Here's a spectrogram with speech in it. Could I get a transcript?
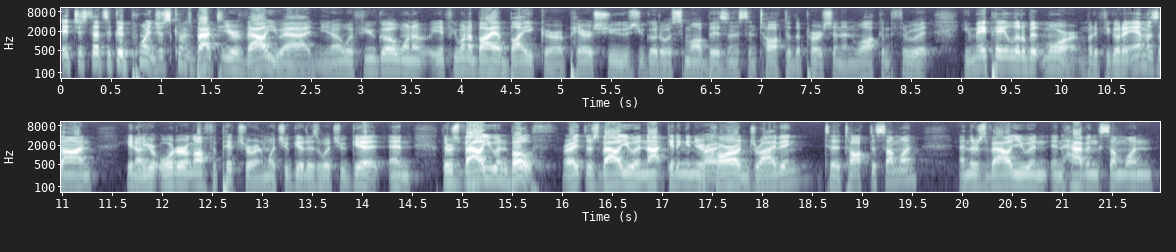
It just that's a good point. It just comes back to your value add. You know, if you go want to if you want to buy a bike or a pair of shoes, you go to a small business and talk to the person and walk them through it. You may pay a little bit more, but if you go to Amazon, you know, you're ordering off a picture and what you get is what you get. And there's value in both, right? There's value in not getting in your Right. car and driving to talk to someone, and there's value in in having someone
